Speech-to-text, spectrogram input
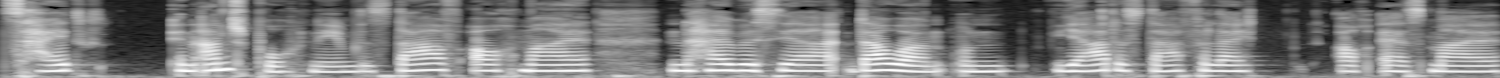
Zeit in Anspruch nehmen. Das darf auch mal ein halbes Jahr dauern und ja, das darf vielleicht auch erstmal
